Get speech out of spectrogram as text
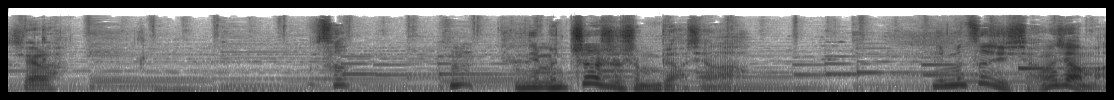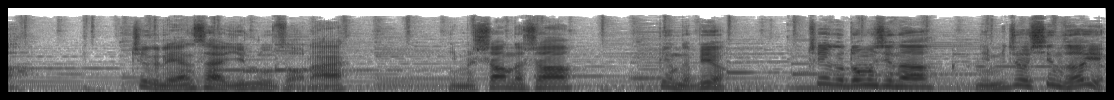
谢了。你们这是什么表情啊？你们自己想想嘛。这个联赛一路走来，你们伤的伤，病的病，这个东西呢，你们就信则有，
